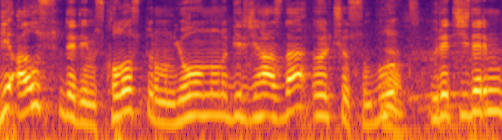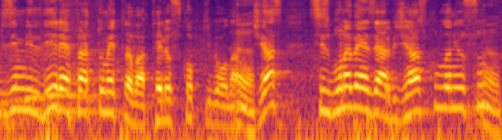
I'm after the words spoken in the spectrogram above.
Bir ağız sütü dediğimiz kolostrumun yoğunluğunu bir cihazda ölçüyorsun. Bu Evet. üreticilerimizin bildiği refraktometre var. Teleskop gibi olan bir Evet. cihaz. Siz buna benzer bir cihaz kullanıyorsun. Evet.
